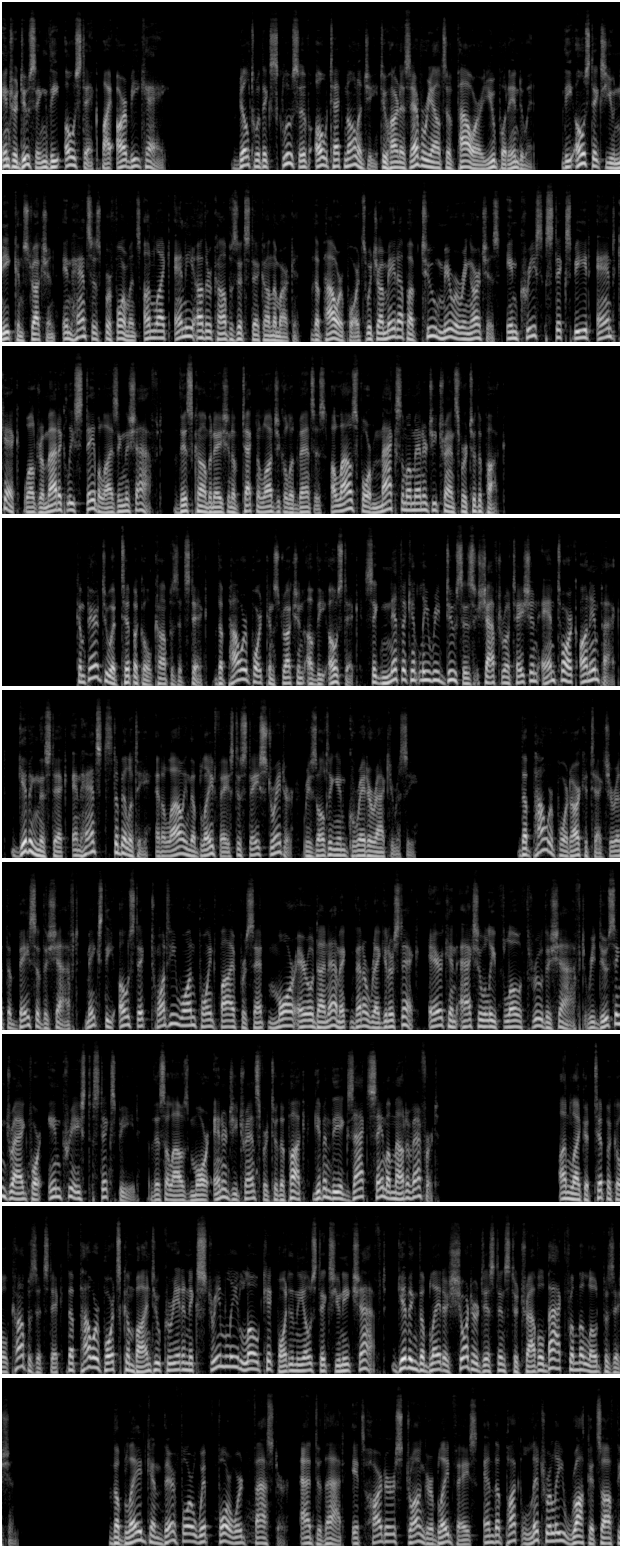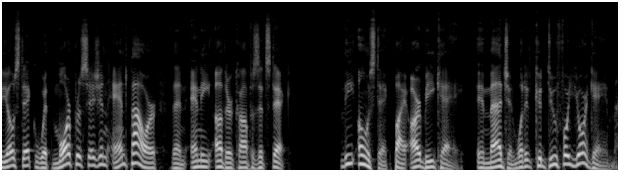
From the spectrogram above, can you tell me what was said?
Introducing the O-Stick by RBK. Built with exclusive O technology to harness every ounce of power you put into it. The O-Stick's unique construction enhances performance unlike any other composite stick on the market. The power ports, which are made up of two mirroring arches, increase stick speed and kick while dramatically stabilizing the shaft. This combination of technological advances allows for maximum energy transfer to the puck. Compared to a typical composite stick, the PowerPort construction of the O-Stick significantly reduces shaft rotation and torque on impact, giving the stick enhanced stability and allowing the blade face to stay straighter, resulting in greater accuracy. The PowerPort architecture at the base of the shaft makes the O-Stick 21.5% more aerodynamic than a regular stick. Air can actually flow through the shaft, reducing drag for increased stick speed. This allows more energy transfer to the puck given the exact same amount of effort. Unlike a typical composite stick, the power ports combine to create an extremely low kick point in the O-Stick's unique shaft, giving the blade a shorter distance to travel back from the load position. The blade can therefore whip forward faster. Add to that its harder, stronger blade face, and the puck literally rockets off the O-stick with more precision and power than any other composite stick. The O-Stick by RBK. Imagine what it could do for your game.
